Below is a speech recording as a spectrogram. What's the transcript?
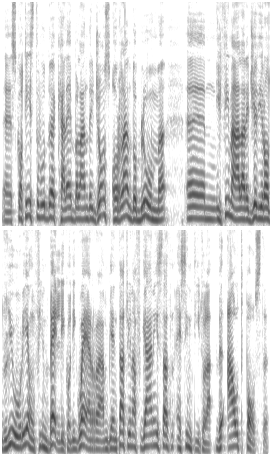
eh, Scott Eastwood, Caleb Landry Jones, Orlando Bloom. Eh, il film ha la regia di Rod Lurie, è un film bellico di guerra ambientato in Afghanistan e si intitola The Outpost.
